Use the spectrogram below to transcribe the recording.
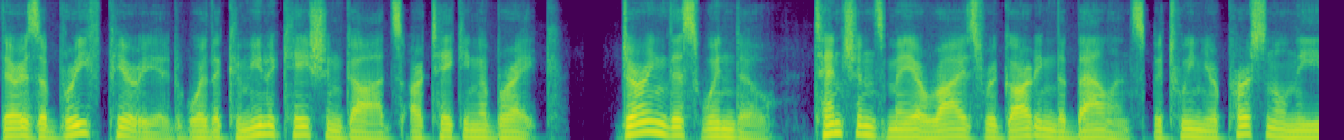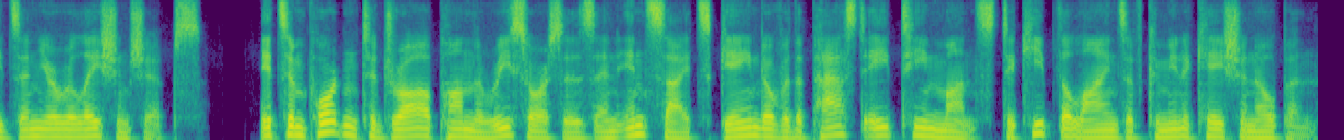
there is a brief period where the communication gods are taking a break. During this window, tensions may arise regarding the balance between your personal needs and your relationships. It's important to draw upon the resources and insights gained over the past 18 months to keep the lines of communication open.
